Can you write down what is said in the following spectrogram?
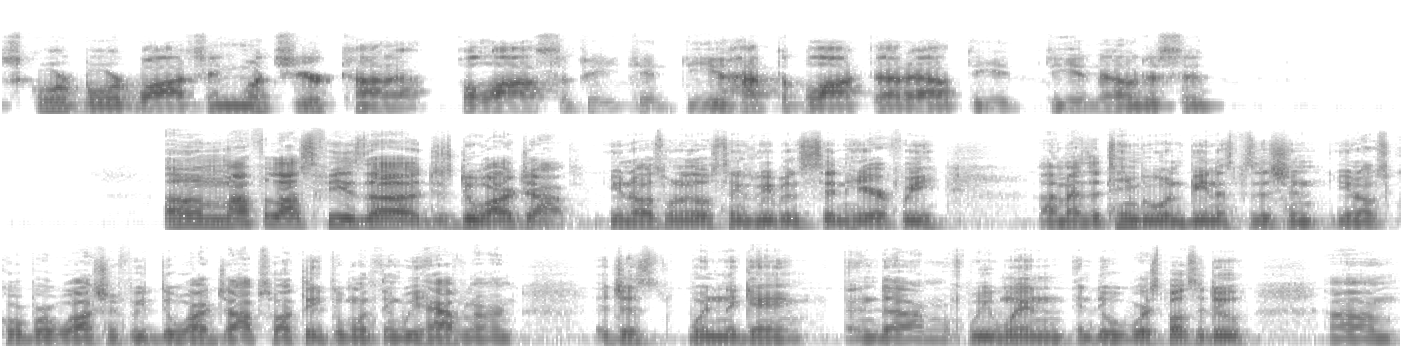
scoreboard watching. What's your kind of philosophy? Could, do you have to block that out? Do you do you notice it? Um, my philosophy is uh just do our job. You know, it's one of those things we've been sitting here. If we, um, as a team, we wouldn't be in this position. You know, scoreboard watching if we do our job. So I think the one thing we have learned is just win the game. And um, if we win and do what we're supposed to do, um,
